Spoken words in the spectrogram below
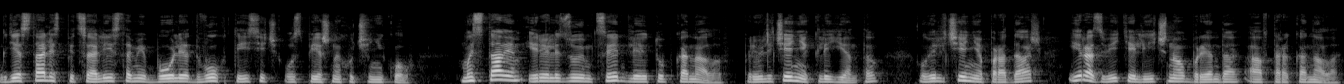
где стали специалистами более 2000 успешных учеников. Мы ставим и реализуем цель для YouTube-каналов – привлечение клиентов, увеличение продаж и развитие личного бренда автора канала.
